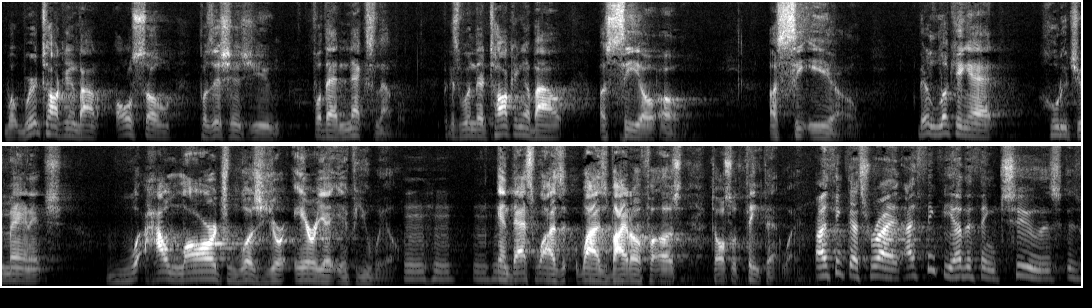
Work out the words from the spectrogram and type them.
what we're talking about also positions you for that next level. Because when they're talking about a COO, a CEO, they're looking at who did you manage, how large was your area, if you will. And that's why it's, why it's vital for us to also think that way. I think that's right. I think the other thing, too, is, is,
